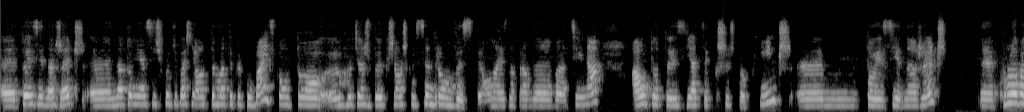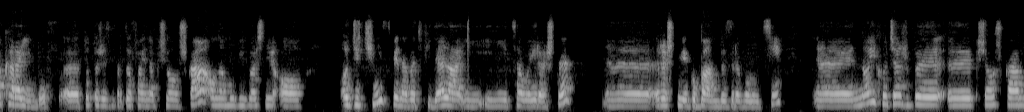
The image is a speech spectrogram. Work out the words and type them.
E, to jest jedna rzecz. E, natomiast jeśli chodzi właśnie o tematykę kubańską, to e, chociażby książkę Syndrom Wyspy. Ona jest naprawdę rewelacyjna. Autor to jest Jacek Krzysztof Hinch. To jest jedna rzecz. Królowa Karaibów. To też jest bardzo fajna książka. Ona mówi właśnie o, o dzieciństwie nawet Fidela i, i całej reszty. E, reszty jego bandy z rewolucji. E, no i chociażby e, książka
